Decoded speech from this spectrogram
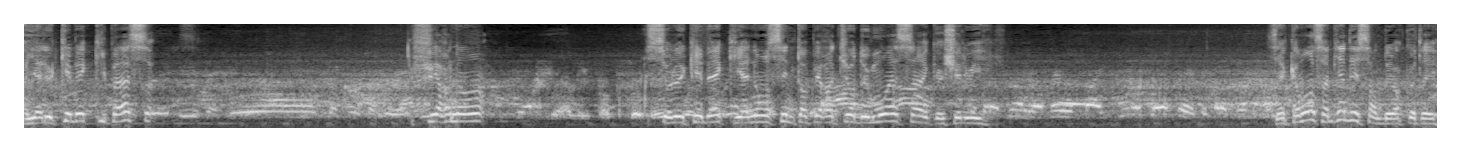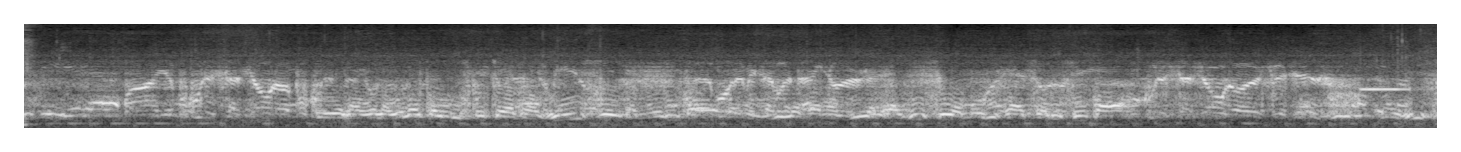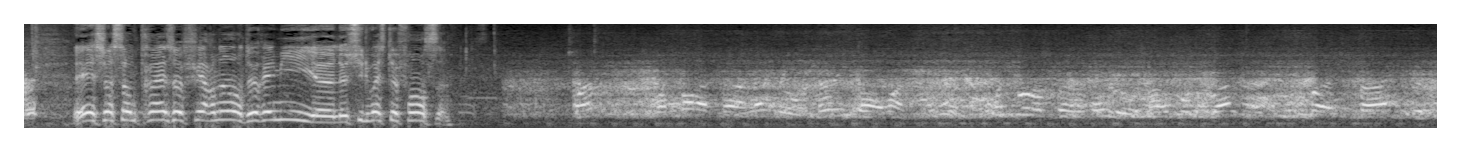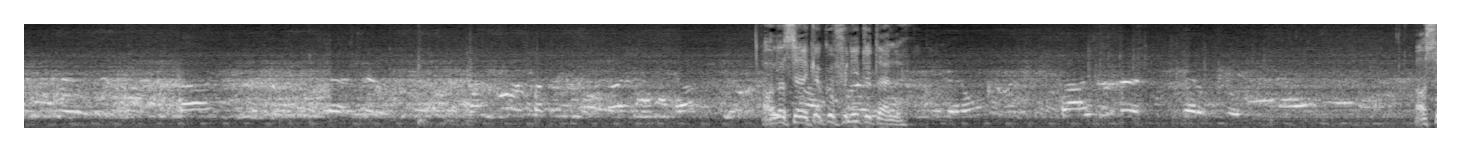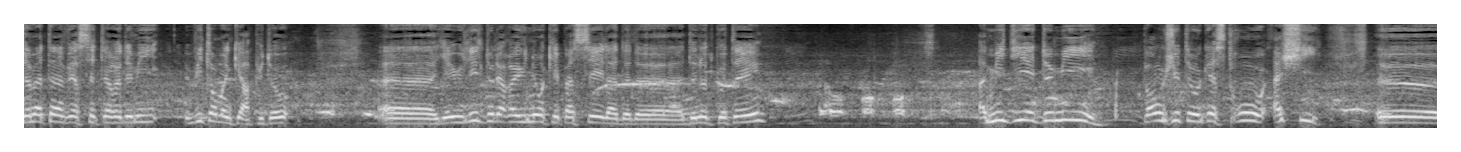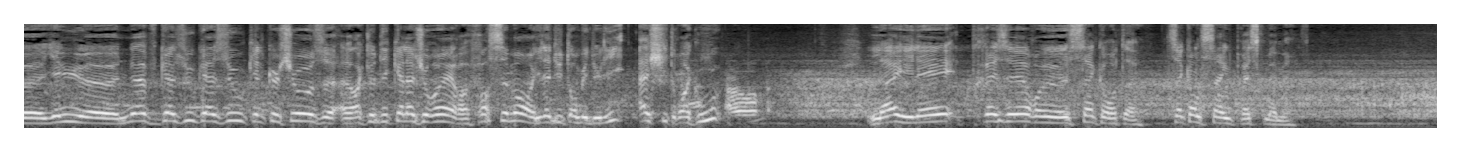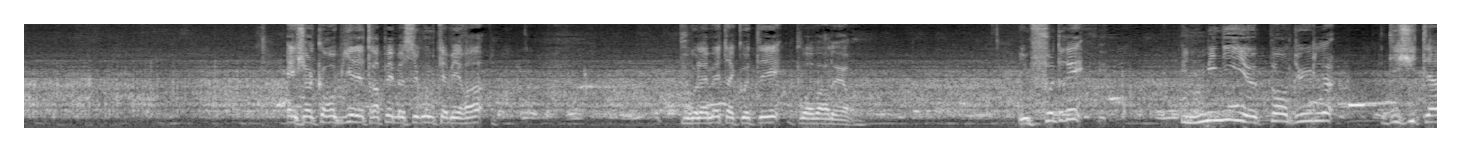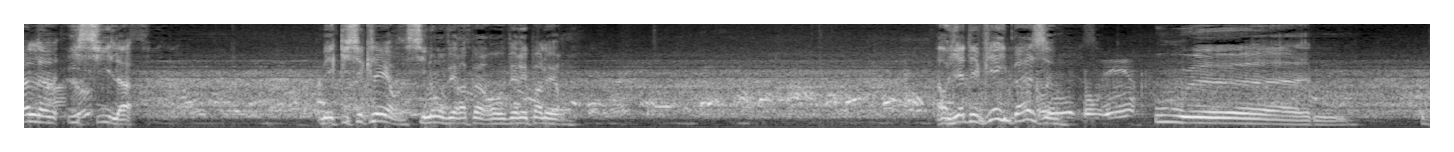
Ah, il y a le Québec qui passe. Fernand sur le Québec qui annonçait une température de moins 5 chez lui. Ça commence à bien descendre de leur côté. Et 73 Fernand de Rémy, euh, le sud-ouest France. Alors là, c'est la cacophonie totale. Alors ce matin, vers 7h30, 8h moins le quart plutôt, euh, il y a eu l'île de la Réunion qui est passée là de, notre côté. À midi et demi, pendant que j'étais au gastro, à Chi, euh, il y a eu 9 gazou gazou quelque chose. Alors avec le décalage horaire, forcément, il a dû tomber du lit. Chi trois coups. Là, il est 13h50, 55 presque même. Et j'ai encore oublié d'attraper ma seconde caméra pour la mettre à côté pour avoir l'heure. Il me faudrait une mini pendule digitale ici, là. Mais qui s'éclaire, sinon on verra pas, on verrait pas l'heure. Alors il y a des vieilles bases où euh,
